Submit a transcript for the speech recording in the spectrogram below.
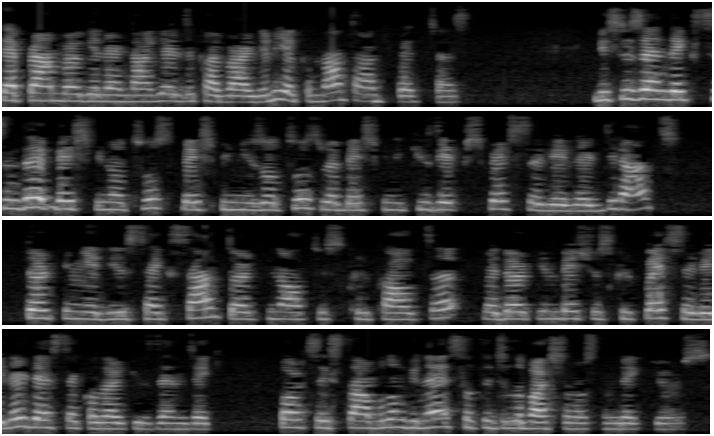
Deprem bölgelerinden gelecek haberleri yakından takip edeceğiz. BIST endeksinde 5030, 5130 ve 5275 seviyeleri direnç, 4780, 4646 ve 4545 seviyeleri destek olarak izlenecek. Borsa İstanbul'un güne satıcılı başlamasını bekliyoruz.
